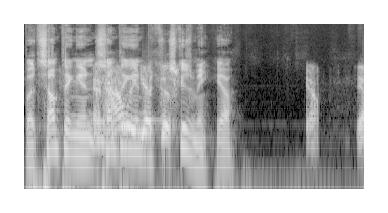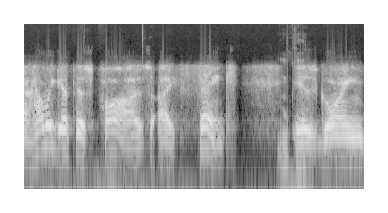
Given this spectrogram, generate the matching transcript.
But something in And something in this- excuse me, yeah. Yeah, yeah. How we get this pause, I think, Okay. is going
